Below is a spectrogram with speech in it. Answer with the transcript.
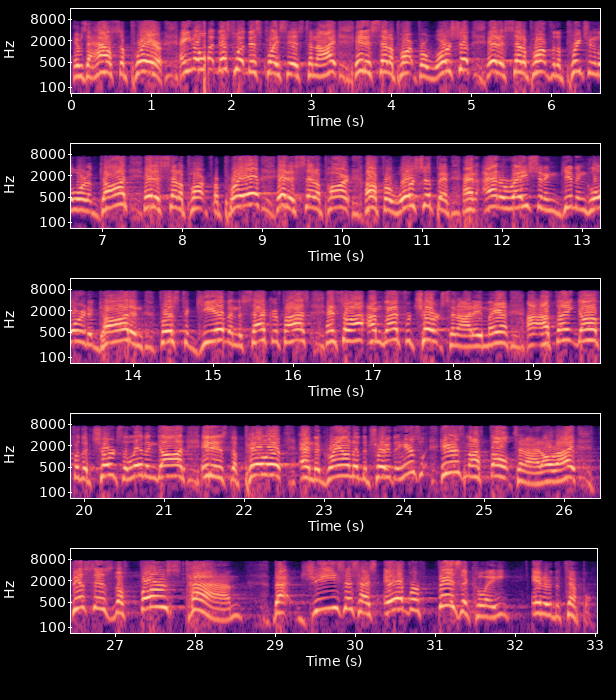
it was a house of prayer. And you know what? That's what this place is tonight. It is set apart for worship. It is set apart for the preaching of the Word of God. It is set apart for prayer. It is set apart uh, for worship and, and adoration and giving glory to God and for us to give and to sacrifice. And so I, am glad for church tonight. Amen. I, I thank God for the church, the living God. It is the pillar and the ground of the truth. And here's, here's my thought tonight, all right? This is the first time that Jesus has ever physically entered the temple.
